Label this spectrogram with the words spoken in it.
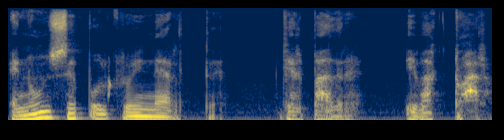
en un sepulcro inerte, y el Padre iba a actuar.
